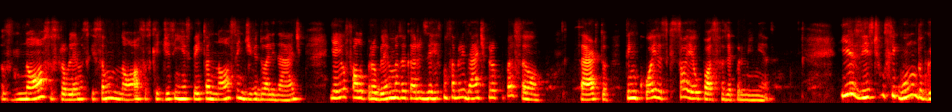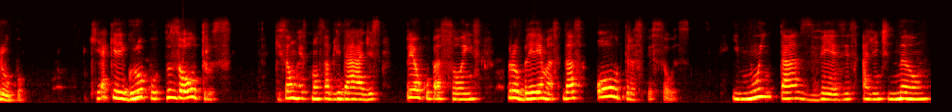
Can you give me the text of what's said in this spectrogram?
os nossos problemas que são nossos, que dizem respeito à nossa individualidade. E aí eu falo problema, mas eu quero dizer responsabilidade e preocupação, certo? Tem coisas que só eu posso fazer por mim mesma. E existe um segundo grupo, que é aquele grupo dos outros, que são responsabilidades, preocupações, problemas das outras pessoas. E muitas vezes a gente não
